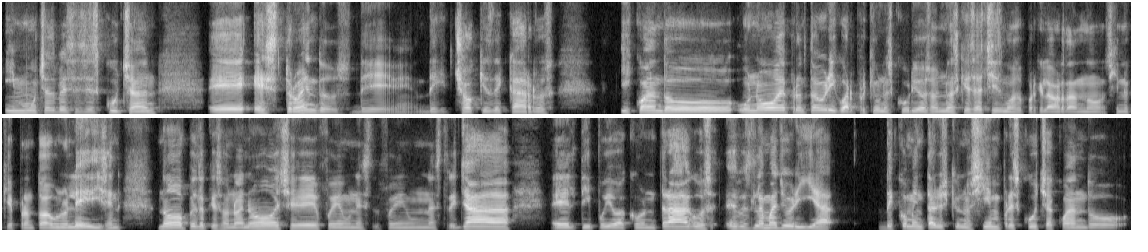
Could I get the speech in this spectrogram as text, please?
y muchas veces escuchan eh, estruendos de, de choques de carros y cuando uno va de pronto a averiguar, porque uno es curioso, no es que sea chismoso, porque la verdad no, sino que pronto a uno le dicen, no, pues lo que sonó anoche fue una, fue una estrellada, el tipo iba con tragos. Es la mayoría de comentarios que uno siempre escucha cuando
